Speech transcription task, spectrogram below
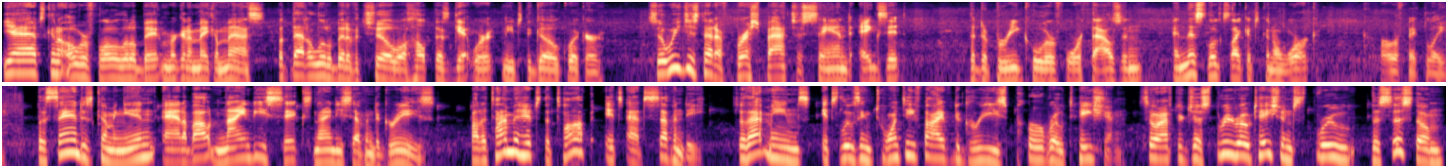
Yeah, it's going to overflow a little bit and we're going to make a mess, but that a little bit of a chill will help this get where it needs to go quicker. So we just had a fresh batch of sand exit the debris cooler 4000 and this looks like it's going to work perfectly. The sand is coming in at about 96, 97 degrees. By the time it hits the top, it's at 70. So that means it's losing 25 degrees per rotation. So after just three rotations through the system,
